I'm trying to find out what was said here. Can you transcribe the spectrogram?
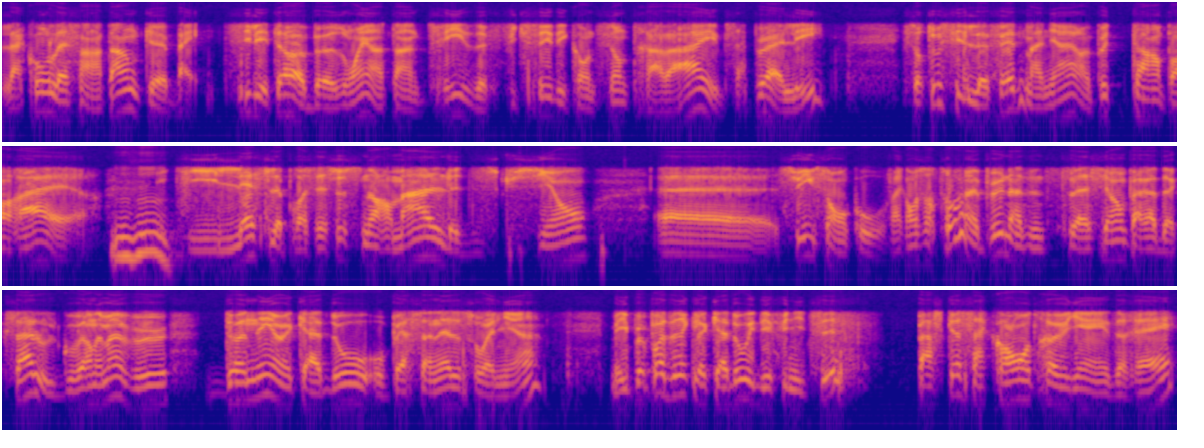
la, Cour laisse entendre que ben, si l'État a besoin en temps de crise de fixer des conditions de travail, ça peut aller, surtout s'il le fait de manière un peu temporaire mhm. et qui laisse le processus normal de discussion euh, suivre son cours. Fait qu'on se retrouve un peu dans une situation paradoxale où le gouvernement veut donner un cadeau au personnel soignant, mais il ne peut pas dire que le cadeau est définitif parce que ça contreviendrait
